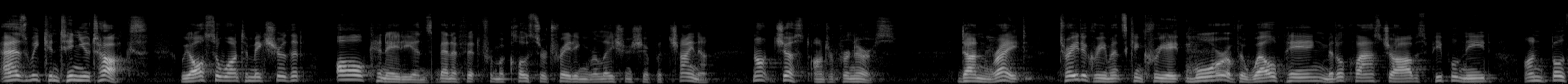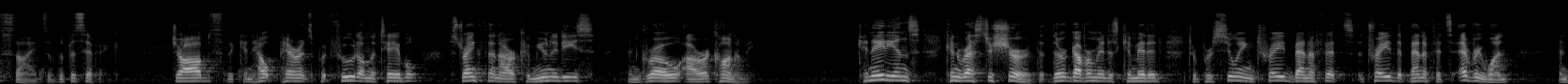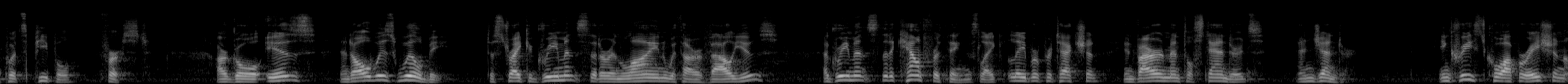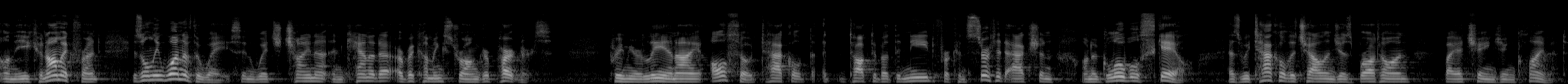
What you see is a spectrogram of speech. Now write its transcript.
As we continue talks, we also want to make sure that all Canadians benefit from a closer trading relationship with China, not just entrepreneurs. Done right, trade agreements can create more of the well-paying middle-class jobs people need on both sides of the Pacific. Jobs that can help parents put food on the table, strengthen our communities, and grow our economy. Canadians can rest assured that their government is committed to pursuing trade benefits, trade that benefits everyone and puts people first. Our goal is, and always will be, to strike agreements that are in line with our values, agreements that account for things like labor protection, environmental standards, and gender. Increased cooperation on the economic front is only one of the ways in which China and Canada are becoming stronger partners. Premier Li and I also tackled, talked about the need for concerted action on a global scale as we tackle the challenges brought on by a changing climate.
